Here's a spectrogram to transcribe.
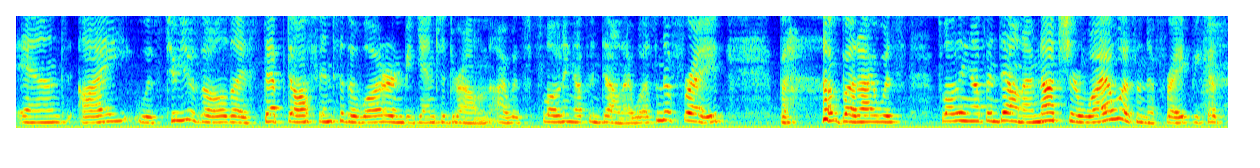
And I was two years old. I stepped off into the water and began to drown. I was floating up and down. I wasn't afraid, but but I was floating up and down. I'm not sure why I wasn't afraid because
